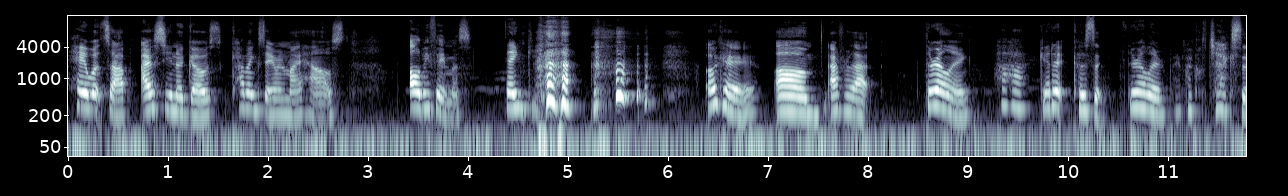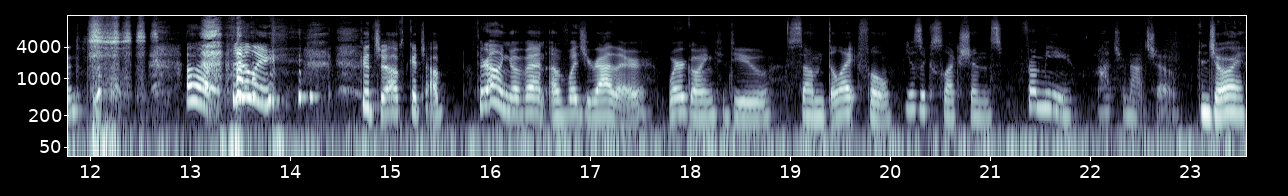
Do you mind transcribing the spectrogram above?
"Hey, what's up? I've seen a ghost. Come examine my house. I'll be famous. Thank you." okay. Um after that, thrilling. Haha, get it? Cuz Thriller by Michael Jackson. uh, thrilling. good job. Good job. thrilling event of Would You Rather, we're going to do some delightful music selections from me, Macho Nacho. Enjoy.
